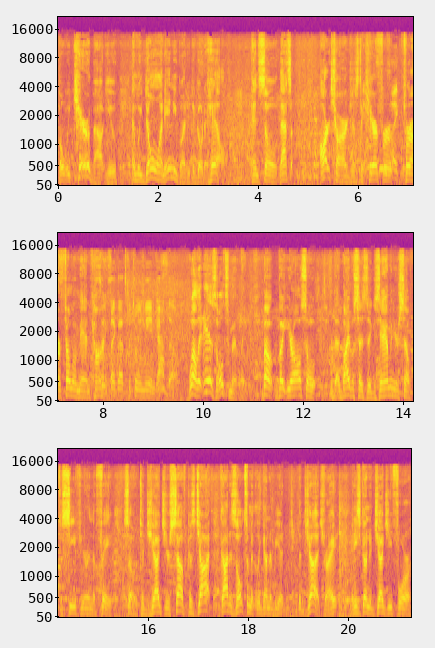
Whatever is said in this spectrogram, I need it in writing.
But we care about you, and we don't want anybody to go to hell. And so that's our charge is to care for like for our fellow mankind. Seems like that's between me and God, though. Well, it is ultimately, but but you're also the Bible says to examine yourself to see if you're in the faith. So to judge yourself, because God is ultimately going to be a, the judge, right? And He's going to judge you for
